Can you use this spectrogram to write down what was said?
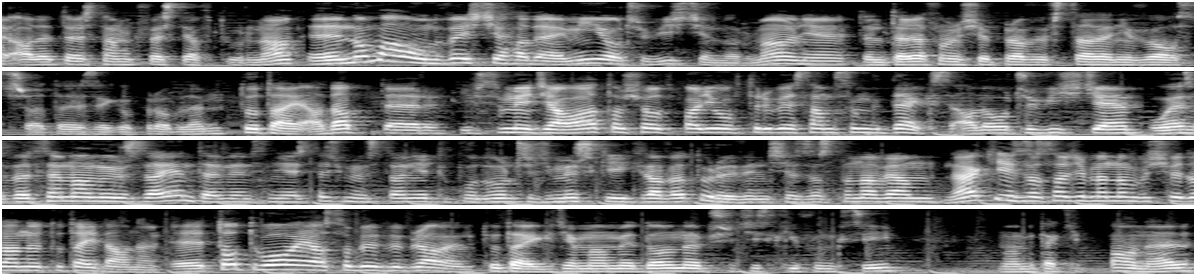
ale to jest tam kwestia wtórna. E, No ma on wejście HDMI, oczywiście normalnie. Ten telefon się prawie wcale nie wyostrza, to jest jego problem. Tutaj adapter i w sumie działa, to się odpaliło w trybie Samsung DeX, ale oczywiście USB-C mamy już zajęte, więc nie jesteśmy w stanie tu podłączyć myszki i klawiatury, więc się zastanawiam, na jakiej zasadzie będą wyświetlane tutaj dane. E, To tło ja sobie wybrałem. Tutaj, gdzie mamy dolne przyciski funkcji, mamy taki panel.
